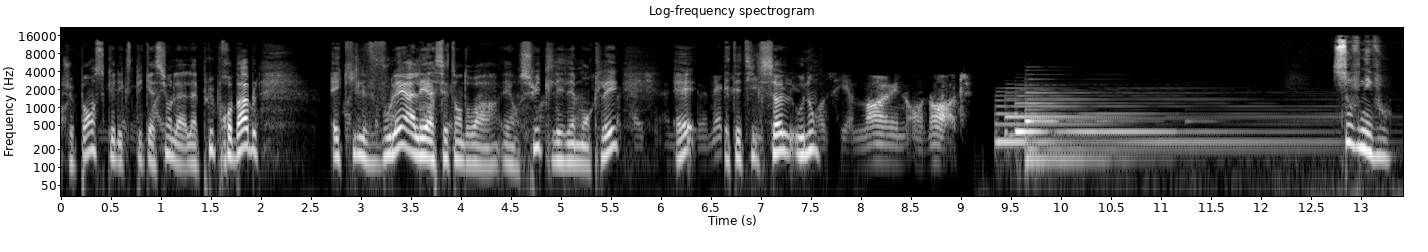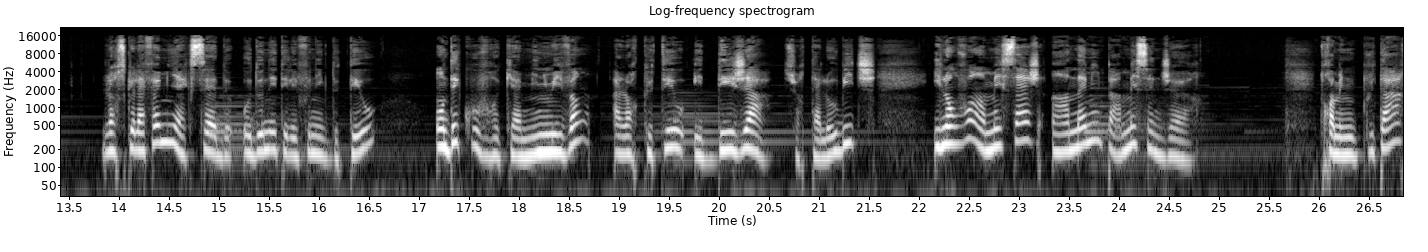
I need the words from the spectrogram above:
Je pense que l'explication la, plus probable et qu'il voulait aller à cet endroit. Et ensuite, l'élément clé est était-il seul ou non? Souvenez-vous, lorsque la famille accède aux données téléphoniques de Théo, on découvre qu'à minuit 20, alors que Théo est déjà sur Tallow Beach, il envoie un message à un ami par Messenger. Trois minutes plus tard,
